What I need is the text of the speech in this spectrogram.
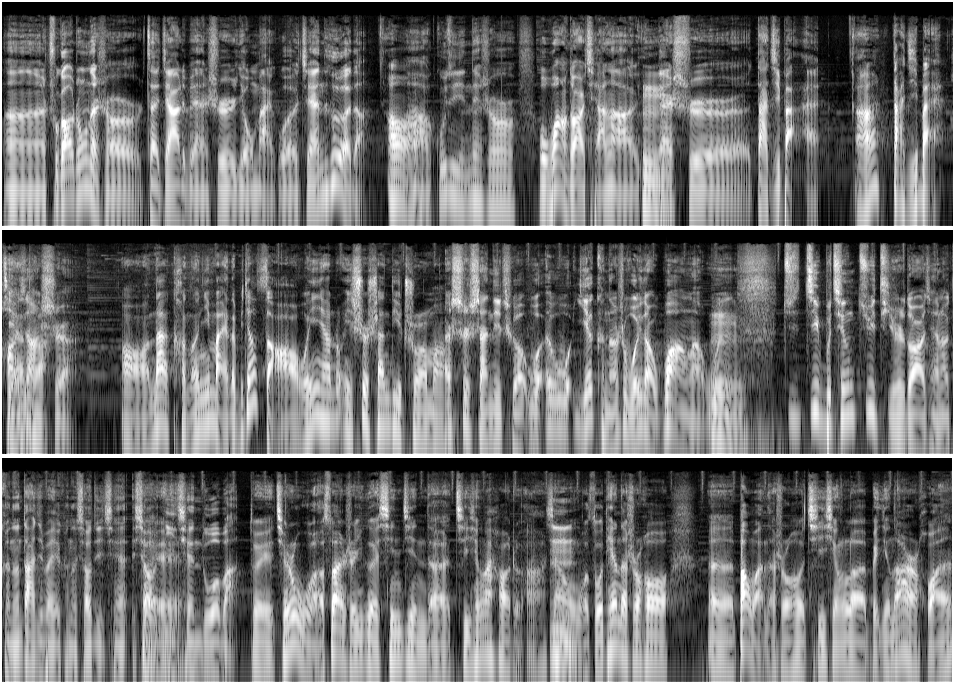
嗯、呃初高中的时候，在家里边是有买过捷安特的啊，哦估计那时候我忘了多少钱了应该是大几百，啊，大几百，好像是。哦，那可能你买的比较早。我印象中你是山地车吗呃，？是山地车，我呃我也可能是我有点忘了，我嗯，记记不清具体是多少钱了，可能大几百，也可能小几千，小一千多吧。对，其实我算是一个新进的骑行爱好者啊。像嗯我昨天的时候，呃，傍晚的时候骑行了北京的二环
